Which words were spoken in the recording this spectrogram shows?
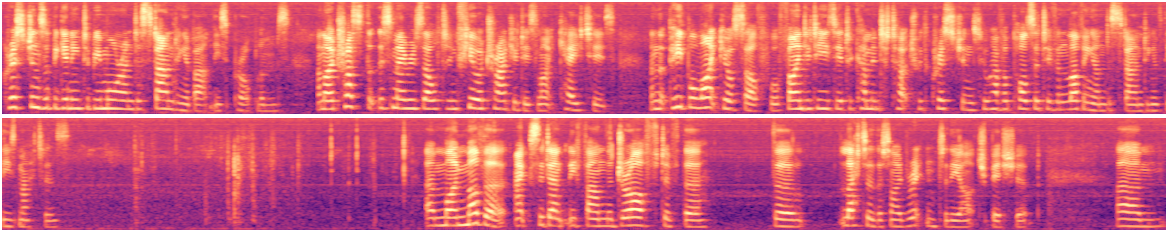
Christians are beginning to be more understanding about these problems, and I trust that this may result in fewer tragedies like Katie's, and that people like yourself will find it easier to come into touch with Christians who have a positive and loving understanding of these matters. And my mother accidentally found the draft of the, the letter that I'd written to the Archbishop um,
